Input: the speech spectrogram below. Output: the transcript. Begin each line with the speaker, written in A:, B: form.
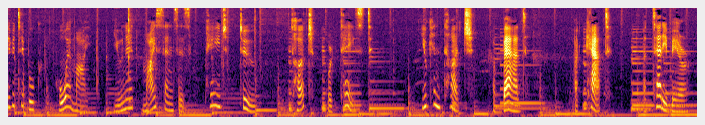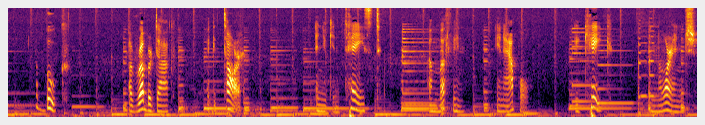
A: Activity book, Who Am I? Unit My Senses, page 2. Touch or taste. You can touch a bat, a cat, a teddy bear, a book, a rubber duck, a guitar, and you can taste a muffin, an apple, a cake, an orange.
